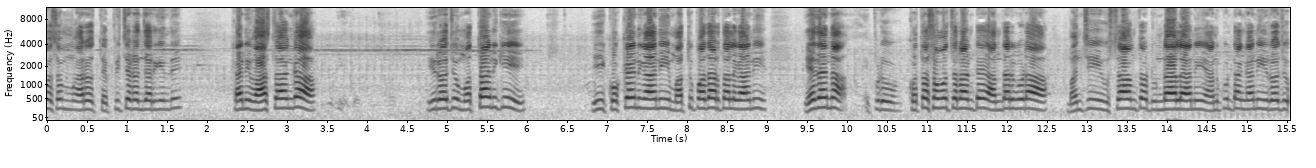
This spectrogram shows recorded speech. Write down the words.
కోసం మరో తెప్పించడం జరిగింది. కానీ వాస్తవంగా ఈరోజు మొత్తానికి ఈ కొక్కైన్ కానీ మత్తు పదార్థాలు కానీ ఏదైనా ఇప్పుడు కొత్త సంవత్సరం అంటే అందరు కూడా మంచి ఉత్సాహంతో ఉండాలని అనుకుంటాం కానీ ఈరోజు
